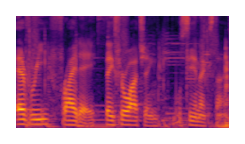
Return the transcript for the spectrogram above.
every Friday. Thanks for watching. We'll see you next time.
